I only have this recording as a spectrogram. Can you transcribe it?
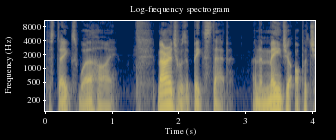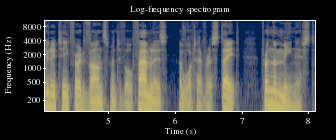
the stakes were high. Marriage was a big step, and a major opportunity for advancement of all families, of whatever estate, from the meanest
